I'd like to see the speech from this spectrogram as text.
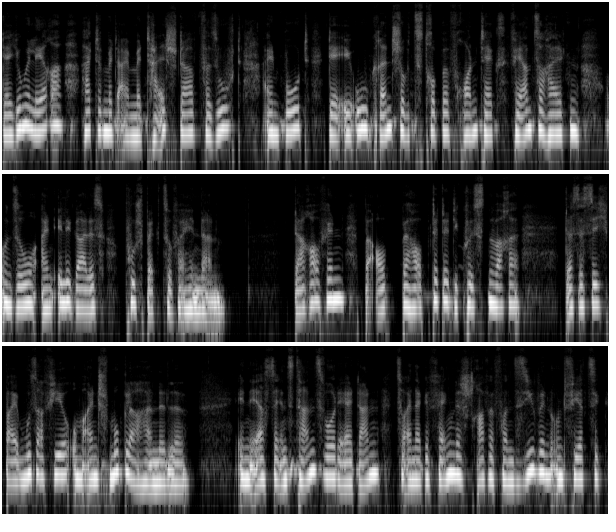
Der junge Lehrer hatte mit einem Metallstab versucht, ein Boot der EU-Grenzschutztruppe Frontex fernzuhalten und so ein illegales Pushback zu verhindern. Daraufhin behauptete die Küstenwache, dass es sich bei Musafir um einen Schmuggler handele. In erster Instanz wurde er dann zu einer Gefängnisstrafe von 47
